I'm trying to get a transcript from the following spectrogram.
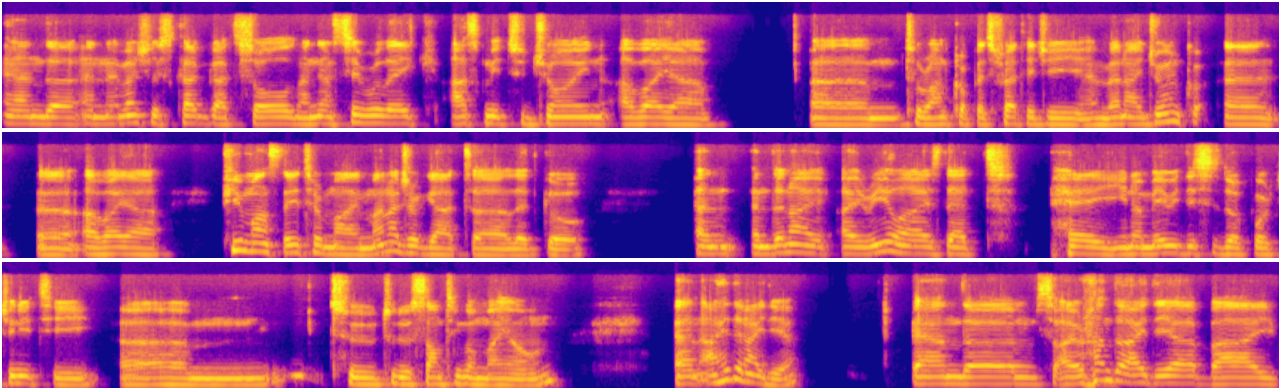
and uh, and eventually Skype got sold, and then Silver Lake asked me to join Avaya um, to run corporate strategy. And when I joined uh, uh, Avaya, a few months later, my manager got uh, let go, and and then I I realized that hey, you know, maybe this is the opportunity um, to to do something on my own. And I had an idea, and um, so I ran the idea by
